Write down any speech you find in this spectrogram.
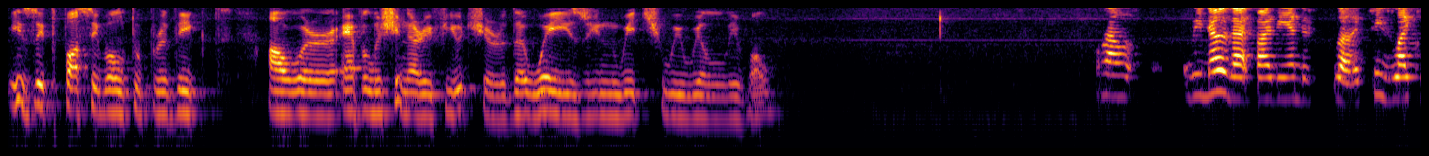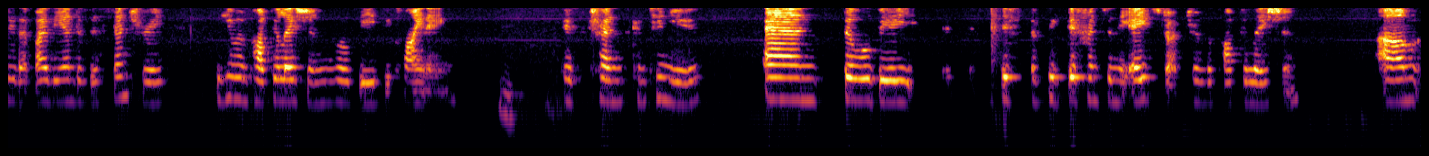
is it possible to predict our evolutionary future, the ways in which we will evolve? Well, we know that by the end of, well, it seems likely that by the end of this century, the human population will be declining mm. if trends continue. And there will be a big difference in the age structure of the population. Um,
